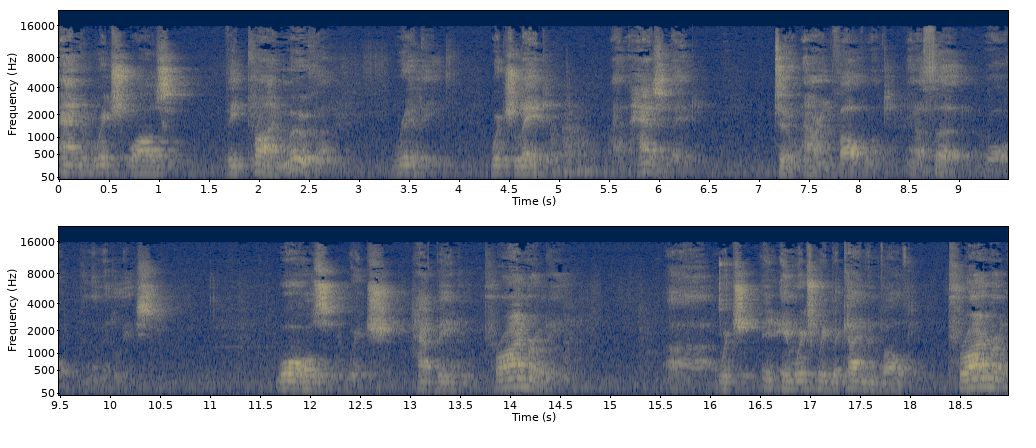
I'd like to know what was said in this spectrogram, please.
and which was the prime mover really, which led and has led to our involvement in a third war in the Middle East. Wars which have been primarily, uh, which, in, in which we became involved primarily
